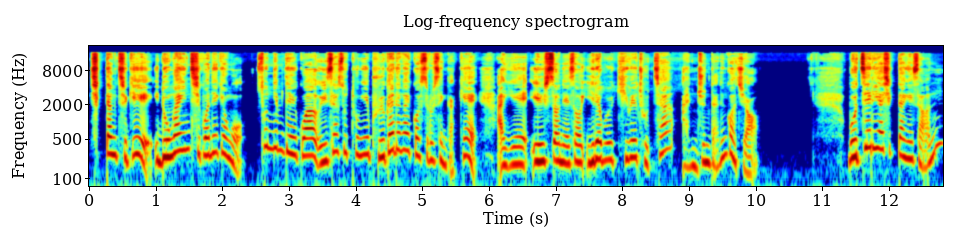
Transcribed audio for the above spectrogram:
식당 측이 이 농아인 직원의 경우 손님들과 의사소통이 불가능할 것으로 생각해 아예 일선에서 일해볼 기회조차 안 준다는 거죠. 모제리아 식당에선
